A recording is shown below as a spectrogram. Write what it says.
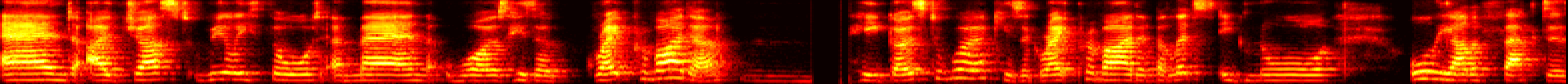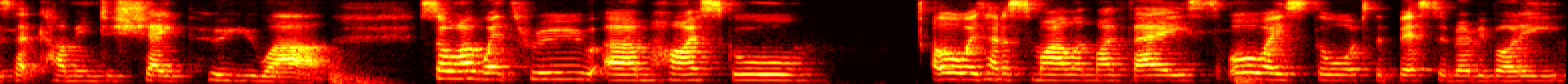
And I just really thought a man was, he's a great provider, Mm. he goes to work, he's a great provider, but let's ignore all the other factors that come in to shape who you are. So I went through um, high school, always had a smile on my face, always thought the best of everybody.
